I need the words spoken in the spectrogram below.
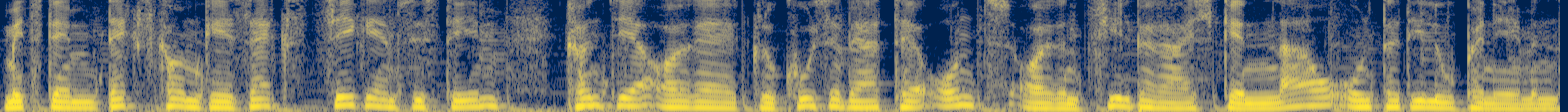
Mit dem Dexcom G6 CGM-System könnt ihr eure Glukosewerte und euren Zielbereich genau unter die Lupe nehmen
